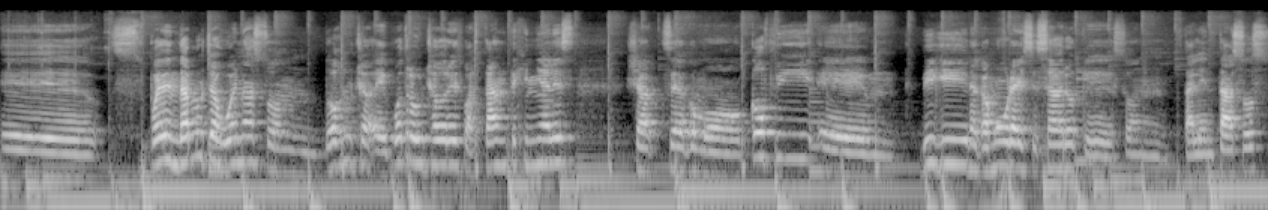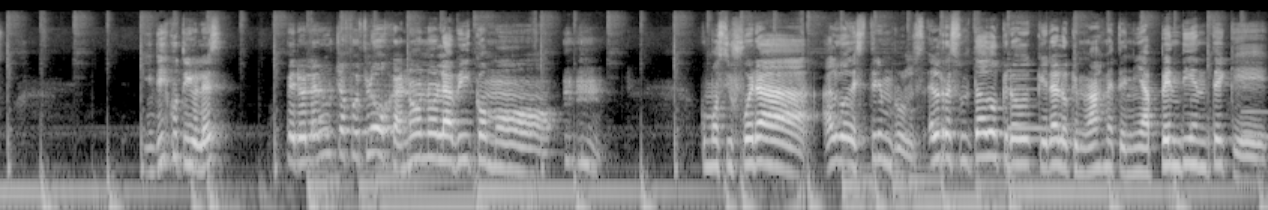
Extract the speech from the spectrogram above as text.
Eh, pueden dar luchas buenas. Son dos lucha, eh, cuatro luchadores bastante geniales. Ya sea como Kofi, eh, Biggie, Nakamura y Cesaro, que son talentazos indiscutibles, pero la lucha fue floja, no, no la vi como como si fuera algo de Stream Rules. El resultado creo que era lo que más me tenía pendiente, que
